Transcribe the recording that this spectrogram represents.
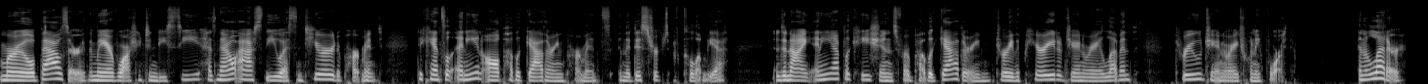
Muriel Bowser, the mayor of Washington, D.C., has now asked the U.S. Interior Department to cancel any and all public gathering permits in the District of Columbia and deny any applications for a public gathering during the period of January 11th through January 24th. In a letter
